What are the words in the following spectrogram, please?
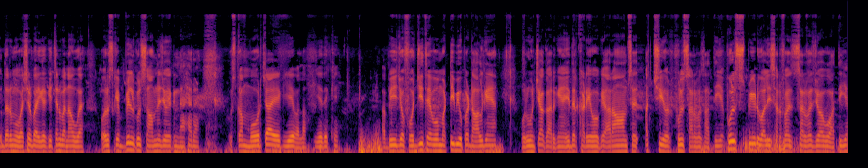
ادھر مبشر بھائی کا کچن بنا ہوا ہے۔ اور اس کے بالکل سامنے جو ایک نہر ہے، اس کا مورچہ ایک یہ والا، یہ دیکھیں۔ ابھی جو فوجی تھے وہ مٹی بھی اوپر ڈال گئے ہیں اور اونچا کر گئے ہیں۔ ادھر کھڑے ہو کے آرام سے اچھی اور فل سروس آتی ہے۔ فل سپیڈ والی سروس سروس جو ہے وہ آتی ہے۔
